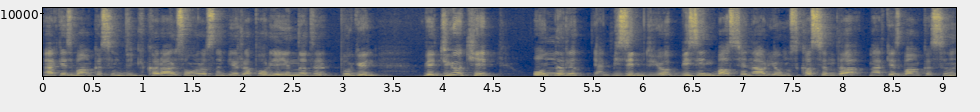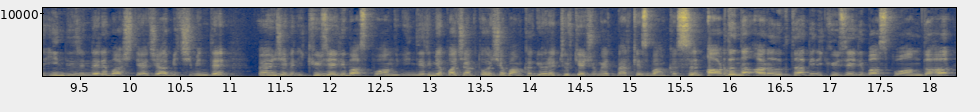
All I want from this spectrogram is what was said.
Merkez Bankası'nın dünkü kararı sonrasında bir rapor yayınladı bugün ve diyor ki Onların yani bizim diyor bizim baz senaryomuz Kasım'da Merkez Bankası'nın indirimlere başlayacağı biçiminde önce bir 250 bas puanlık indirim yapacak Deutsche Bank'a göre Türkiye Cumhuriyet Merkez Bankası. Ardından Aralık'ta bir 250 bas puan daha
